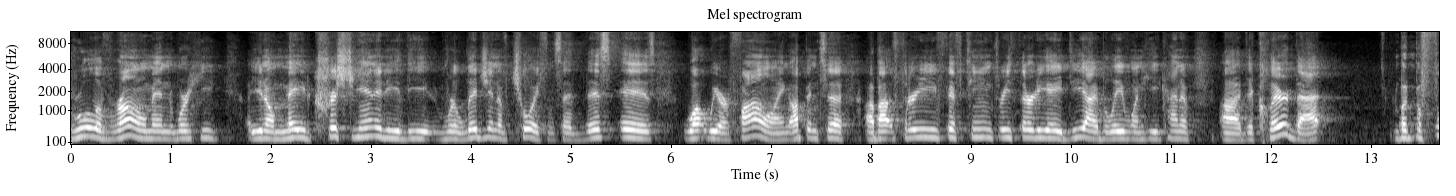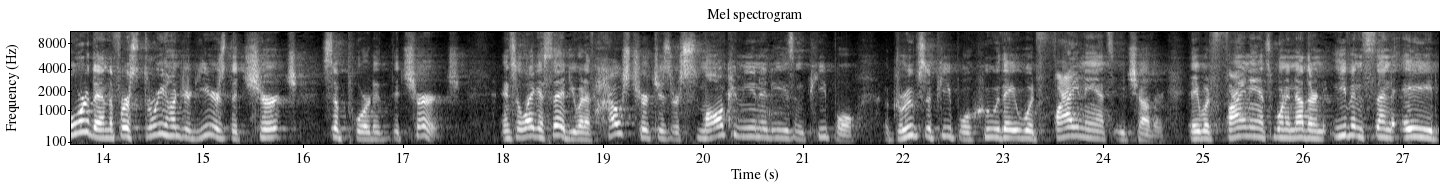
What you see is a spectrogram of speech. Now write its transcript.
rule of Rome, and where he, you know, made Christianity the religion of choice and said, this is what we are following, up into about 315, 330 AD, I believe, when he kind of uh, declared that. But before then, the first 300 years, the church supported the church. And so, like I said, you would have house churches or small communities and people, groups of people who they would finance each other. They would finance one another and even send aid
